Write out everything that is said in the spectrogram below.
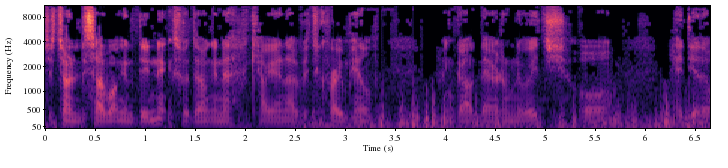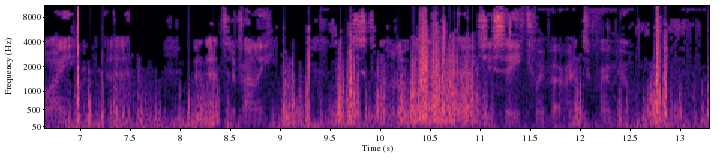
Just trying to decide what I'm going to do next, whether I'm going to carry on over to Chrome Hill and go up there along the ridge or head the other way uh, down to the valley. Just going to have a look there, as you see, coming back round to Chrome Hill.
